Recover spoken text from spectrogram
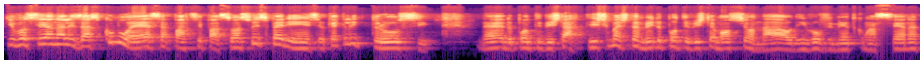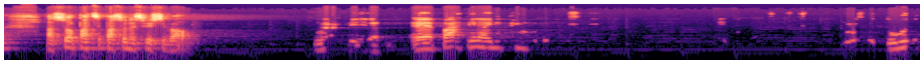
que você analisasse como é essa participação, a sua experiência, o que é que ele trouxe, né, do ponto de vista artístico, mas também do ponto de vista emocional, de envolvimento com a cena, a sua participação nesse festival. Maravilha. É, partindo aí do tudo,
